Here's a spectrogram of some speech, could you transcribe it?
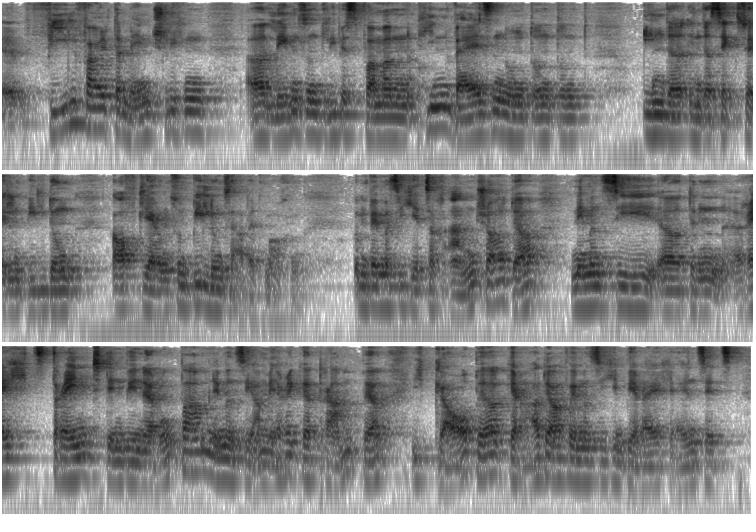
Vielfalt der menschlichen äh, Lebens- und Liebesformen hinweisen und, und, und in der, in der sexuellen Bildung Aufklärungs- und Bildungsarbeit machen. Und wenn man sich jetzt auch anschaut, ja, nehmen Sie äh, den Rechtstrend, den wir in Europa haben, nehmen Sie Amerika, Trump. Ja. Ich glaube, ja, gerade auch wenn man sich im Bereich einsetzt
